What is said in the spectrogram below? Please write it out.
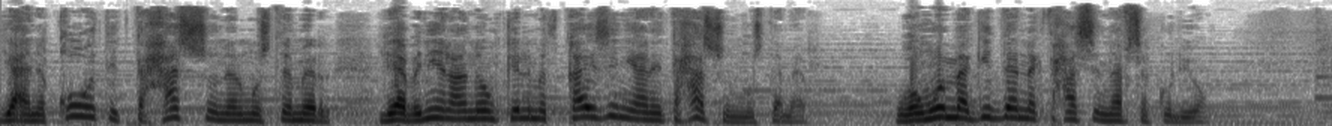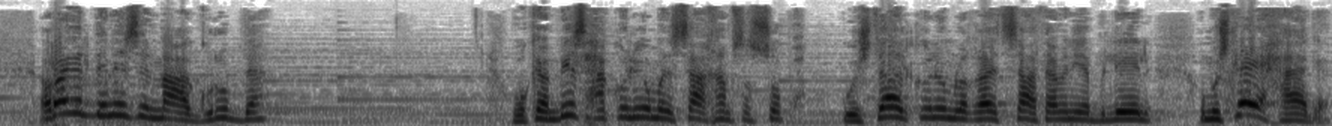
يعني قوة التحسن المستمر. اليابانيين عندهم كلمة كايزن يعني تحسن مستمر ومهمه جدا إنك تحسن نفسك كل يوم. الراجل ده نزل مع ال group ده وكان بيصحى كل يوم من الساعة 5 الصبح ويشتغل كل يوم لغاية الساعة 8 بالليل ومش لاقي حاجة.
